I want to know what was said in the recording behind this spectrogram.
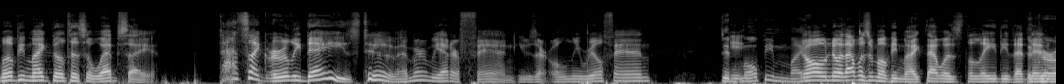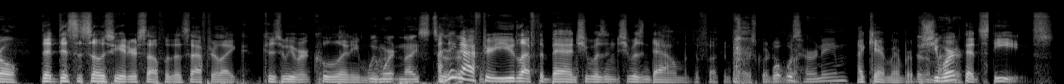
Mopey Mike built us a website. That's like early days too. Remember, we had our fan. He was our only real fan. Did He- Mopey Mike, No, no, that wasn't Mopey Mike. That was the lady that the girl, that disassociate herself with us after like because we weren't cool anymore. we weren't nice to I think her. after you left the band, she wasn't she wasn't down with the fucking Foursquare. no What was her name? I can't remember. But Doesn't she matter. worked at Steve's.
